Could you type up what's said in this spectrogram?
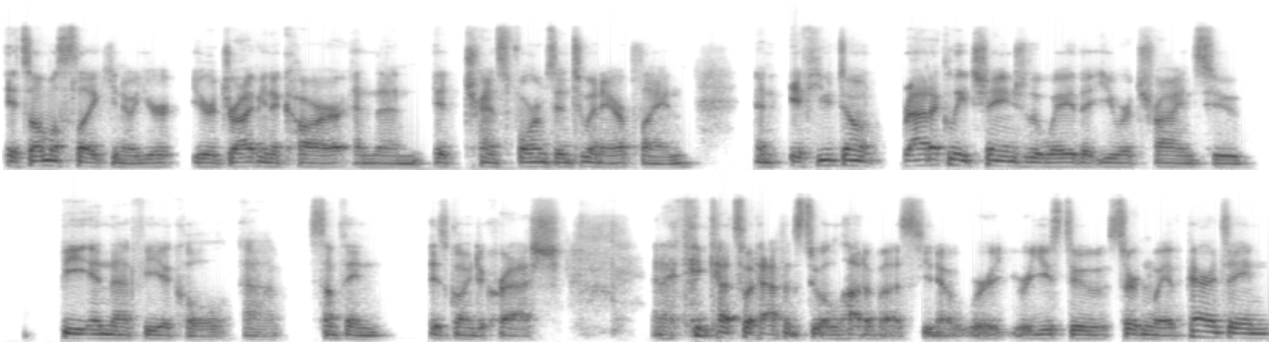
it's almost like you know you're you're driving a car and then it transforms into an airplane. And if you don't radically change the way that you are trying to be in that vehicle uh, something is going to crash and i think that's what happens to a lot of us you know we're, we're used to a certain way of parenting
